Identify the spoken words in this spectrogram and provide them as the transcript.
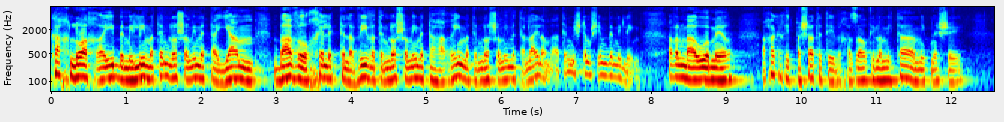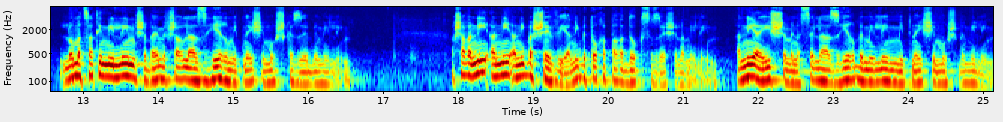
כך לא אחראי במילים. אתם לא שומעים את הים בא ואוכל את תל אביב, אתם לא שומעים את ההרים, אתם לא שומעים את הלילה, מה אתם משתמשים במילים? אבל מה הוא אומר? אחר כך התפשטתי וחזרתי למיטה, מפני שלא מצאתי מילים שבהם אפשר להזהיר מפני שימוש כזה במילים. עכשיו, אני, אני, אני בשבי, אני בתוך הפרדוקס הזה של המילים. אני האיש שמנסה להזהיר במילים מפני שימוש במילים.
